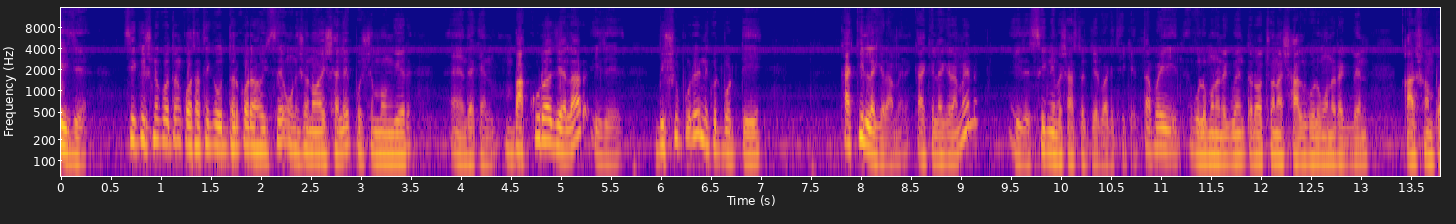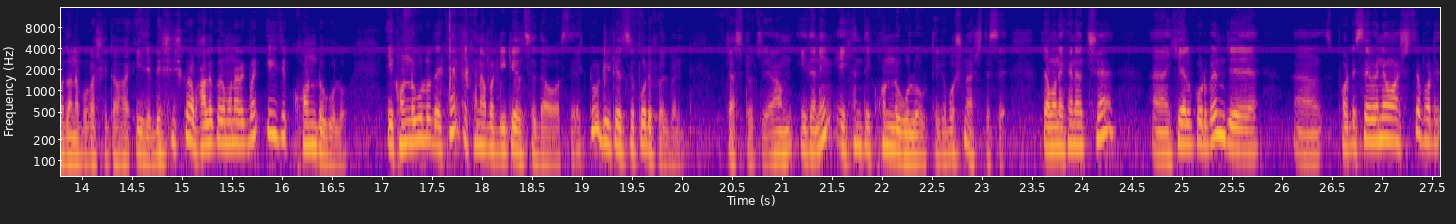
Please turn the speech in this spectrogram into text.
এই যে শ্রীকৃষ্ণ কীর্তন কথা থেকে উদ্ধার করা হয়েছে উনিশশো নয় সালে পশ্চিমবঙ্গের দেখেন, বাঁকুড়া জেলার এই যে বিষ্ণুপুরের নিকটবর্তী কাকিল্লা গ্রামের, কাকিলা গ্রামের এই যে শ্রীনিবাস আচার্যের বাড়ি থেকে। তারপরে এইগুলো মনে রাখবেন তার রচনা শালগুলো মনে রাখবেন, কার সম্পাদনে প্রকাশিত হয়, এই যে বিশেষ করে ভালো করে মনে রাখবেন, এই যে খণ্ডগুলো, এই খণ্ডগুলো দেখেন, এখানে আবার ডিটেলসে দেওয়া আছে, একটু ডিটেলসে পড়ে ফেলবেন জাস্ট হচ্ছে এখন ইদানিং এখান থেকে খণ্ডগুলো থেকে প্রশ্ন আসতেছে। যেমন এখানে হচ্ছে খেয়াল করবেন যে ফর্টি সেভেনেও আসছে ফর্টি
